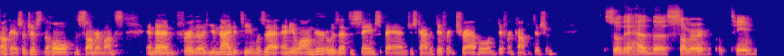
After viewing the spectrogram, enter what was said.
Okay, so just the whole the summer months. And then yeah. for the United team, was that any longer, or was that the same span, just kind of different travel and different competition? So they had the summer team,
